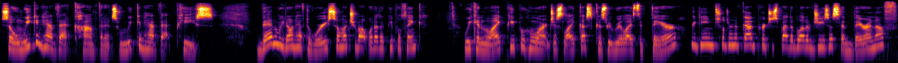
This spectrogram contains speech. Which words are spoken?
So when we can have that confidence, when we can have that peace, then we don't have to worry so much about what other people think. We can like people who aren't just like us because we realize that they're redeemed children of God, purchased by the blood of Jesus, and they're enough.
